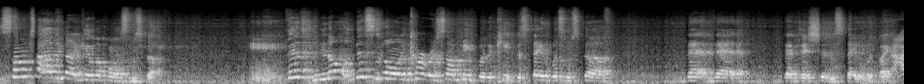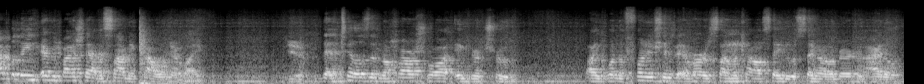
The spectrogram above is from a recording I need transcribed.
sometimes you gotta give up on some stuff. Mm. This no, this is gonna encourage some people to keep to stay with some stuff that that that they shouldn't stay with. Like I believe everybody should have a Simon Cowell in their life Yeah. that tells them the harsh, raw, ignorant truth. Like one of the funniest things I ever heard Simon Cowell say to a singer on American Idol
